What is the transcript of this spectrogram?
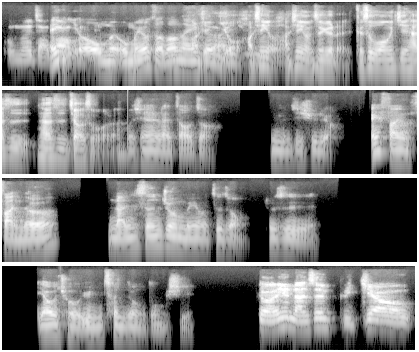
我没有找哎、到。有，我们我们有找到那一个啊，好像有，好像有，好像有这个人，可是我忘记他是他是叫什么了。我现在来找找，你们继续聊。哎、反反而男生就没有这种就是要求匀称这种东西。对啊，因为男生比较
